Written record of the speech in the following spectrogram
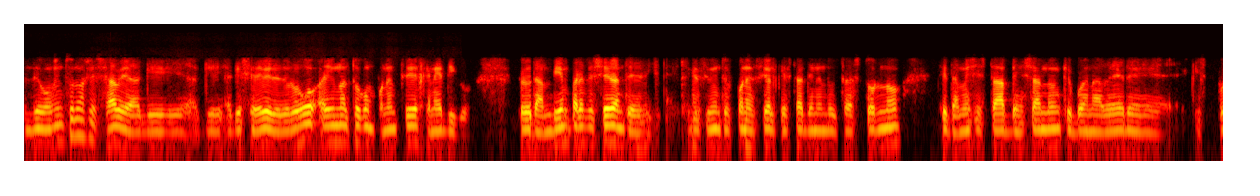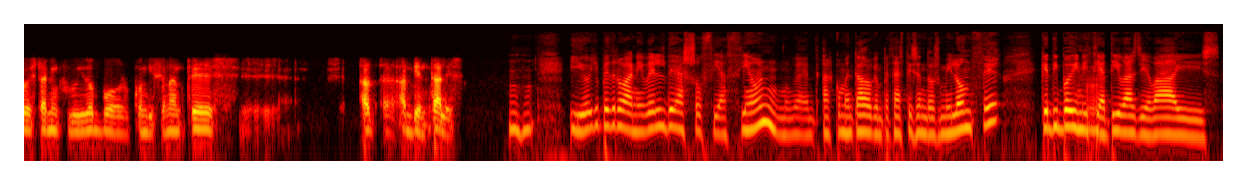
de momento no se sabe a qué, a, qué, a qué se debe. Desde luego hay un alto componente genético, pero también parece ser, ante el crecimiento exponencial que está teniendo el trastorno, que también se está pensando en que puedan haber, eh, que puede estar influido por condicionantes eh, ambientales. Y oye, Pedro, a nivel de asociación, eh, has comentado que empezasteis en 2011. ¿Qué tipo de iniciativas lleváis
